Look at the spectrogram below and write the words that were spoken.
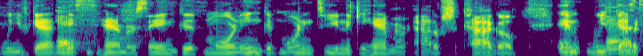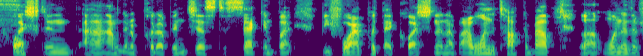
We've got yes. Nikki Hammer saying good morning. Good morning to you, Nikki Hammer, out of Chicago. And we've yes. got a question uh, I'm going to put up in just a second. But before I put that question up, I want to talk about uh, one of the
